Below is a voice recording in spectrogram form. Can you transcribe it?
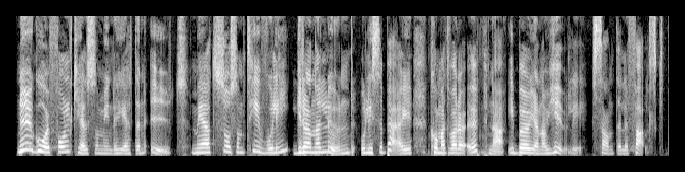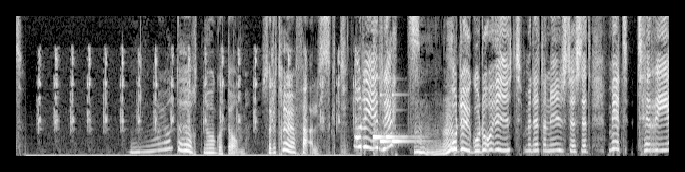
Nu går Folkhälsomyndigheten ut med att så som Tivoli, Gröna Lund och Liseberg kommer att vara öppna i början av juli. Sant eller falskt? Mm, Jag har inte hört något om, så det tror jag är falskt. Och det är rätt! Mm. Och du går då ut med detta nyhetstestet med tre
